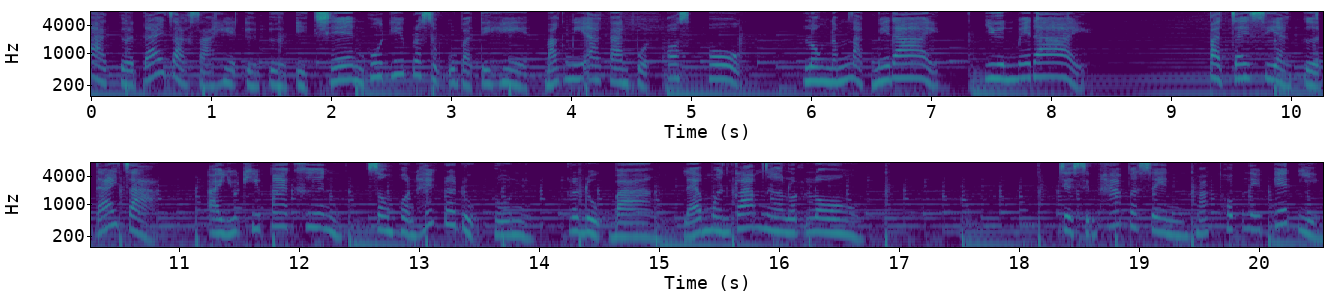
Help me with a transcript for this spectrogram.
อาจเกิดได้จากสาเหตุอื่น ๆ อีกเช่น ผู้ที่ประสบอุบัติเหตุ มักมีอาการปวดข้อสะโพก ลงน้ำหนักไม่ได้ ยืนไม่ได้ ปัจจัยเสี่ยงเกิดได้จากอายุที่มากขึ้น ส่งผลให้กระดูกพรุน กระดูกบาง และมวลกล้ามเนื้อลดลง 75%มักพบในเพศหญิง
